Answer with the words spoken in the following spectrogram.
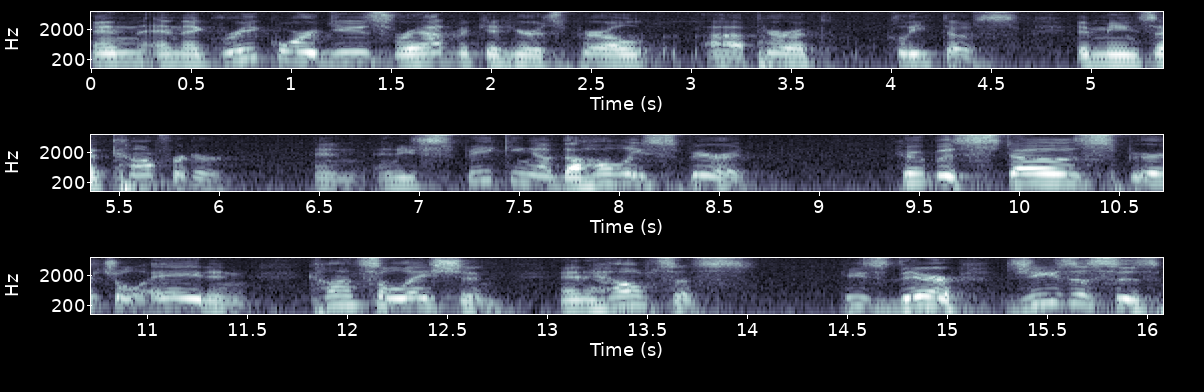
And, and the Greek word used for advocate here is para, uh, parakletos. It means a comforter. And, and he's speaking of the Holy Spirit who bestows spiritual aid and consolation and helps us. He's there. Jesus is,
